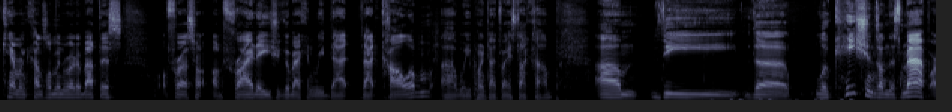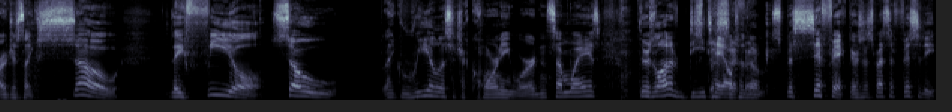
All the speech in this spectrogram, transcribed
Cameron Kunzelman wrote about this for us on, on Friday. You should go back and read that that column, uh, waypoint.vice.com. Um, the the locations on this map are just like so they feel so like real is such a corny word in some ways. There's a lot of detail to them. Specific. Specific. There's a specificity.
